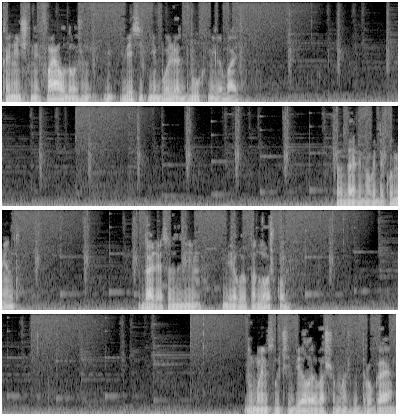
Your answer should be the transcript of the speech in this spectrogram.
Конечный файл должен весить не более 2 мегабайт. Создали новый документ. Далее создадим белую подложку. Ну, в моем случае белая, ваша может быть другая.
